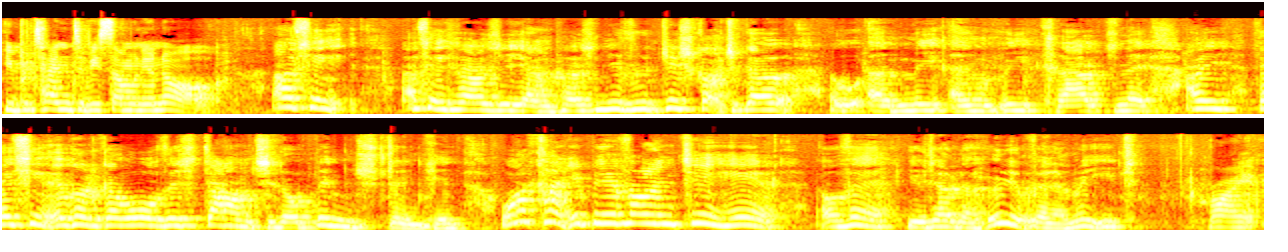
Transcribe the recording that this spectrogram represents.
You pretend to be someone you're not. I think I think if I was a young person, you've just got to go uh, uh, meet and meet crowds. And they, I mean, they think they've got to go all this dancing or binge drinking. Why can't you be a volunteer here or there? You don't know who you're going to meet. Right.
